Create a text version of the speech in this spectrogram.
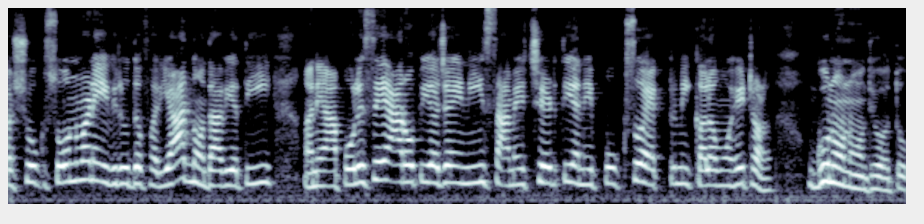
અશોક સોનવણે વિરુદ્ધ ફરિયાદ નોંધાવી હતી અને આ પોલીસે આરોપી અજયની સામે છેડતી અને પોક્સો એક્ટની કલમો હેઠળ ગુનો નોંધ્યો હતો.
